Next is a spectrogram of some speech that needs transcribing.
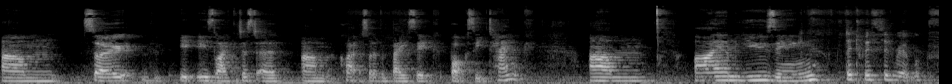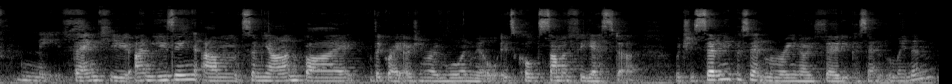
Um, so it is like just a um, quite a sort of a basic boxy tank. Um, I am using The twisted rib looks neat. Thank you. I'm using um, some yarn by the Great Ocean Road Woolen Mill. It's called Summer Fiesta, which is 70% merino, 30% linen,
